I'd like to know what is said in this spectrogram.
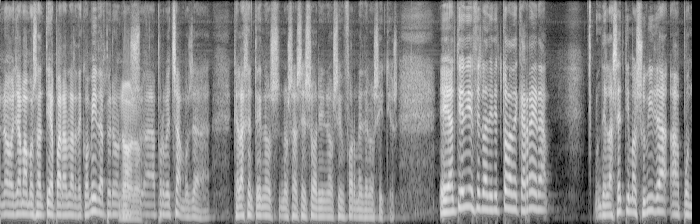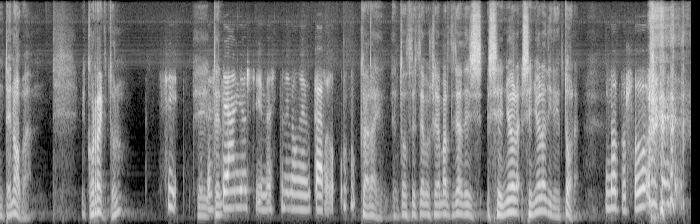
no llamamos a Antía para hablar de comida, pero No, nos no. aprovechamos ya que la gente nos, nos asesore y nos informe de los sitios. Eh, Antía Díez es la directora de carrera de la séptima subida a Pontenova. Eh, correcto, ¿no? Sí, Eh, este ten- año sí me estreno en el cargo. Caray, entonces tenemos que llamarte ya de señora, señora directora. no, por favor.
